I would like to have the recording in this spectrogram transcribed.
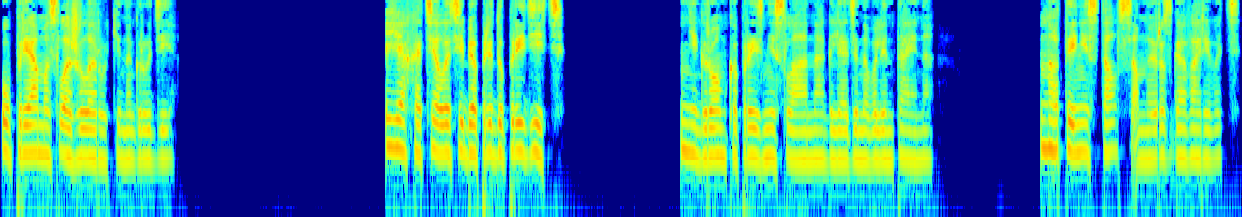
Упрямо сложила руки на груди. «Я хотела тебя предупредить», — негромко произнесла она, глядя на Валентайна. «Но ты не стал со мной разговаривать».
